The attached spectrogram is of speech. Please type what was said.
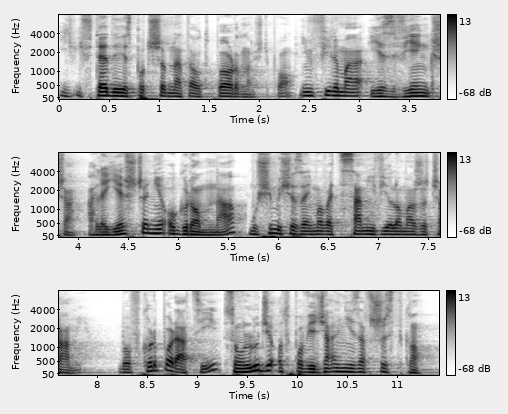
i, I wtedy jest potrzebna ta odporność, bo im firma jest większa, ale jeszcze nie ogromna, musimy się zajmować sami wieloma rzeczami. Bo w korporacji są ludzie odpowiedzialni za wszystko.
